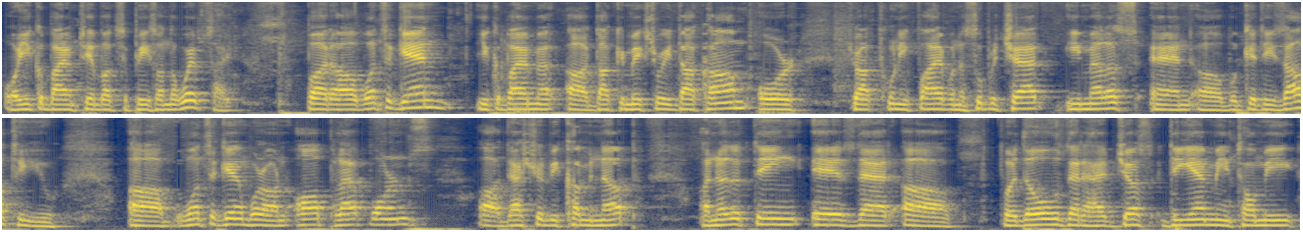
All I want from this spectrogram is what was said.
or you could buy them 10 bucks a piece on the website. But, uh, once again, you can buy them at uh, documixery.com or drop 25 on the super chat, email us, and we'll get these out to you. Once again, we're on all platforms. That should be coming up. Another thing is that uh, for those that have just DM me and told me,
